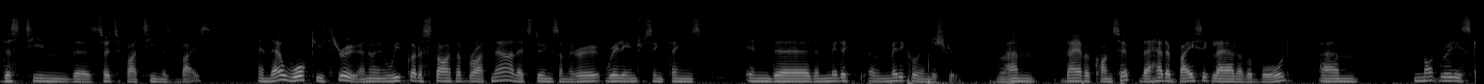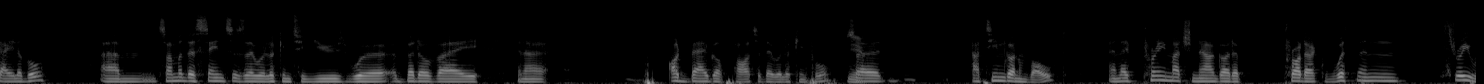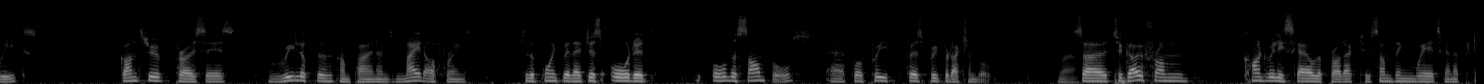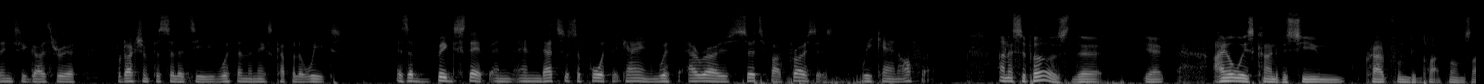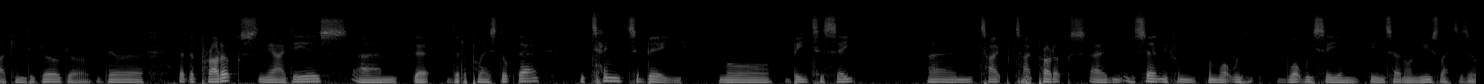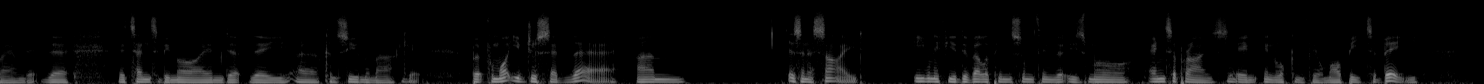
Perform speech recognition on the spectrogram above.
this team, the certified team, is based. And they'll walk you through. And I mean, we've got a startup right now that's doing some re- really interesting things in the the medic, uh, medical industry. Right. Um, they have a concept. They had a basic layout of a board, um, not really scalable. Um, some of the sensors they were looking to use were a bit of a, you know, odd bag of parts that they were looking for. Yeah. So our team got involved, and they've pretty much now got a product within three weeks, gone through a process, relooked at the components, made offerings, to the point where they've just ordered all the samples uh, for a pre first pre-production build. Wow. So to go from can't really scale the product to something where it's going to potentially go through a production facility within the next couple of weeks is a big step, and and that's the support again with Arrow's certified process we can offer. And I suppose that yeah, I always kind of assume crowdfunding platforms like Indiegogo, the that the products and the ideas um, that that are placed up there, they tend to be more B two C um, type type products, and, and certainly from, from what we what we see in the internal newsletters around it, they they tend to be more aimed at the uh, consumer market. But from what you've just said there, um, as an aside, even if you're developing something that is more enterprise Mm. in, in look and feel, more B two B,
